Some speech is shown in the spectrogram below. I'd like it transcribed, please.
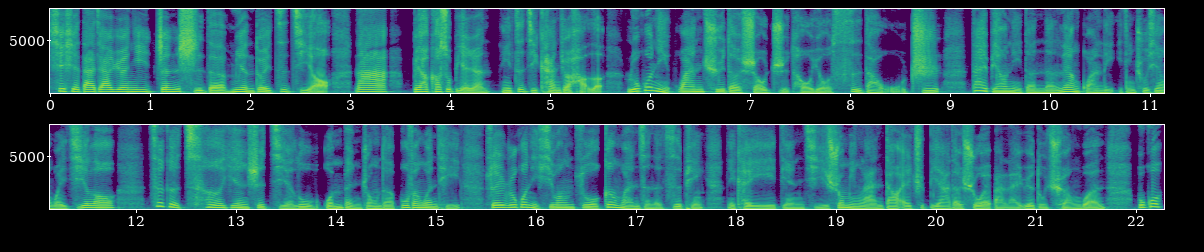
谢谢大家愿意真实的面对自己哦。那不要告诉别人，你自己看就好了。如果你弯曲的手指头有四到五只，代表你的能量管理已经出现危机喽。这个测验是揭露文本中的部分问题，所以如果你希望做更完整的自评，你可以点击说明栏到 HBR 的数位版来阅读全文。不过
